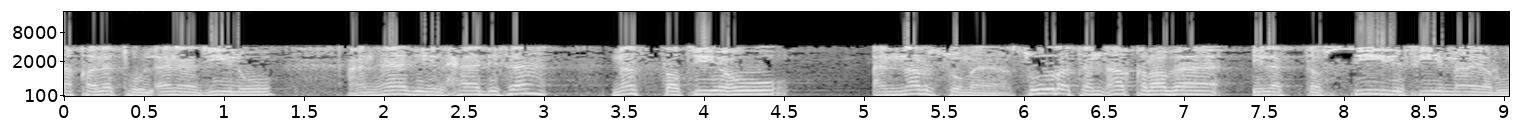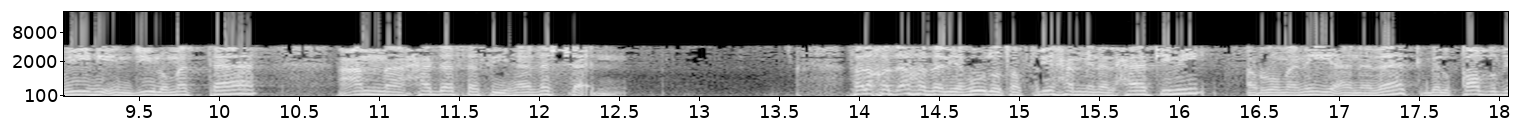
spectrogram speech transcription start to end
نقلته الأناجيل عن هذه الحادثة نستطيع أن نرسم صورة أقرب إلى التفصيل فيما يرويه إنجيل متى عما حدث في هذا الشأن. فلقد أخذ اليهود تصريحا من الحاكم الروماني آنذاك بالقبض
